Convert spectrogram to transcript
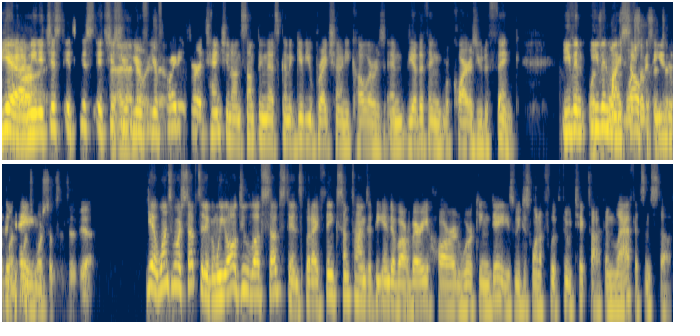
Yeah, I mean, it's just, it's just, it's just I, you're I you're, you're fighting for attention on something that's going to give you bright shiny colors, and the other thing requires you to think. even one's, even one's myself at the end of the one, day one's more substantive yeah. Yeah one's more substantive and we all do love substance but i think sometimes at the end of our very hard working days we just want to flip through tiktok and laugh at some stuff.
